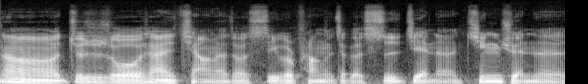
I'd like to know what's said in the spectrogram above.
那就是说，现在讲了这个 Cyberpunk 这个事件呢，侵权的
